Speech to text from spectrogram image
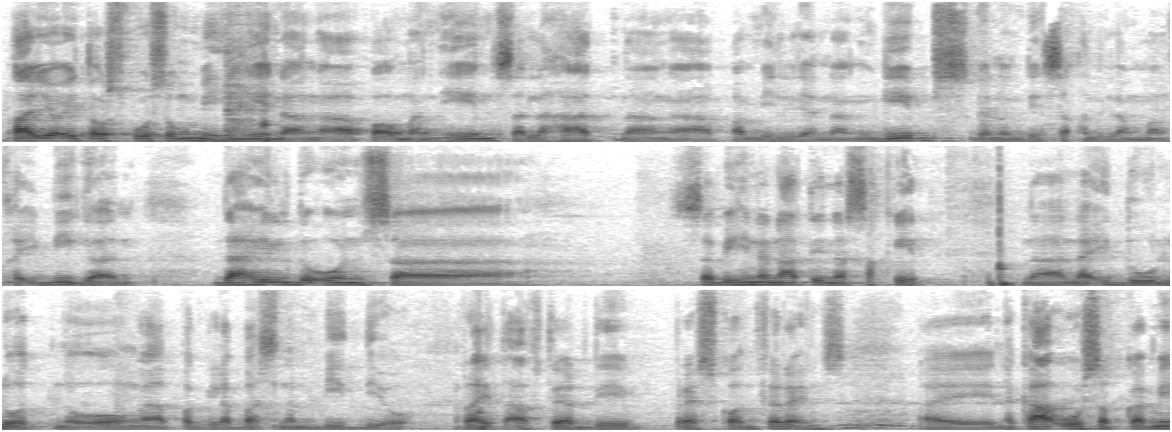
Tayo ay taos pusong mihingi ng ah, paumanhin sa lahat ng ah, pamilya ng Gibbs, ganun din sa kanilang mga kaibigan, dahil doon sa sabihin na natin na sakit na naidulot noong ah, paglabas ng video. Right after the press conference, ay nakausap kami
